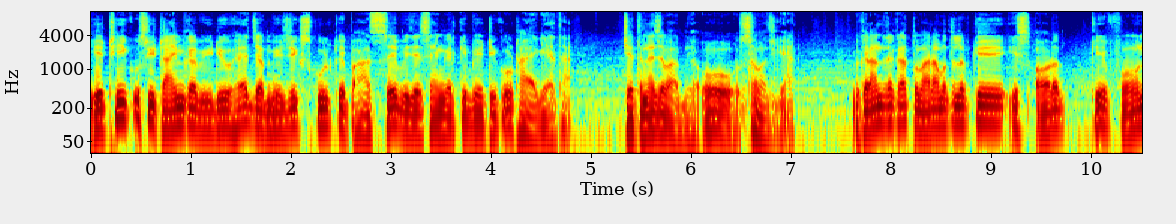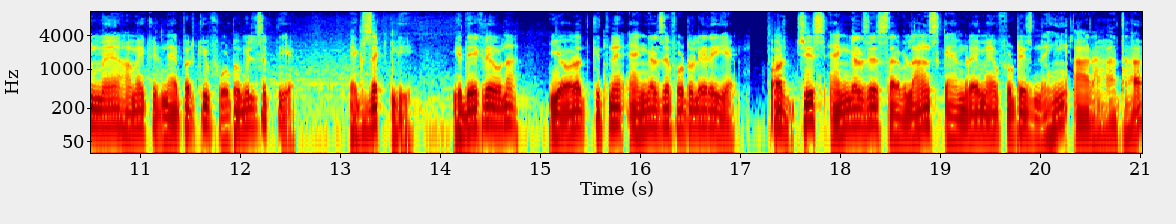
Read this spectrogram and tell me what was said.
ये ठीक उसी टाइम का वीडियो है जब म्यूज़िक स्कूल के पास से विजय सेंगर की बेटी को उठाया गया था। चेतन ने जवाब दिया ओ समझ गया। विक्रांत ने कहा, तुम्हारा मतलब कि इस औरत के फ़ोन में हमें किडनैपर की फ़ोटो मिल सकती है? Exactly exactly. ये देख रहे हो ना, ये औरत कितने एंगल से फ़ोटो ले रही है। और जिस एंगल से सर्विलांस कैमरे में फुटेज नहीं आ रहा था,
